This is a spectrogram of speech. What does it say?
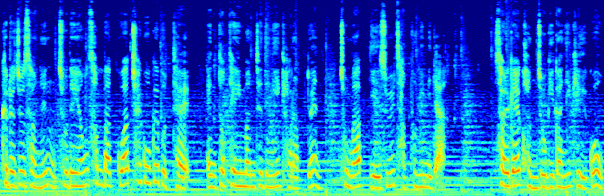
크루즈선은 초대형 선박과 최고급 호텔, 엔터테인먼트 등이 결합된 종합 예술 작품입니다. 설계 건조 기간이 길고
